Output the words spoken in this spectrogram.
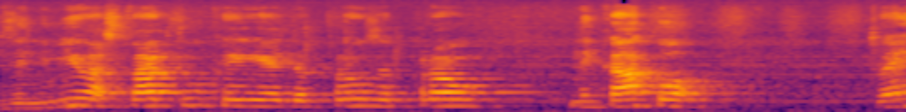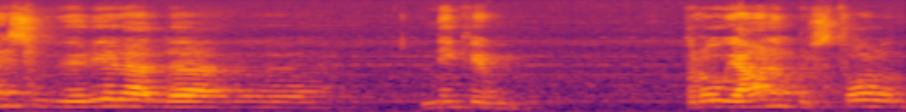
zanimiva stvar tukaj je, da pravzaprav nekako Twain sugerira, da nekem prav javnem prostoru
